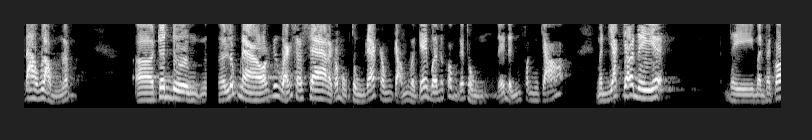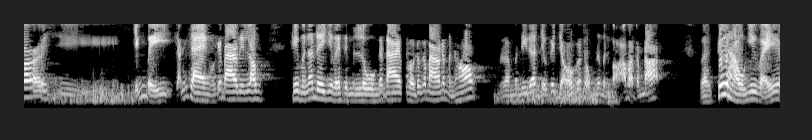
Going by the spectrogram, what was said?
đau lòng lắm à, trên đường ờ, lúc nào cứ quảng xa xa là có một thùng rác công cộng và kế bên nó có một cái thùng để đựng phân chó. Mình dắt chó đi á thì mình phải có ừ, chuẩn bị sẵn sàng một cái bao ni lông. Khi mà nó đi như vậy thì mình luồn cái tay vào trong cái bao đó mình hốt rồi mình đi đến chỗ cái chỗ cái thùng đó mình bỏ vào trong đó. Và cứ hầu như vậy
